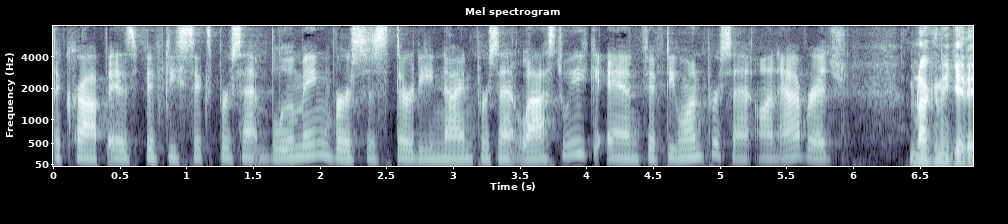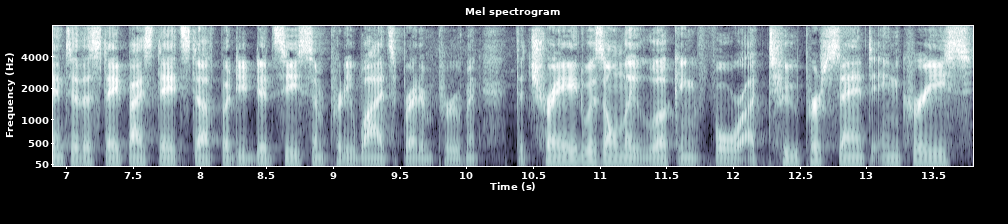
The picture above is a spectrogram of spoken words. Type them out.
The crop is 56% blooming versus 39% last week and 51% on average. I'm not going to get into the state by state stuff, but you did see some pretty widespread improvement. The trade was only looking for a 2% increase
